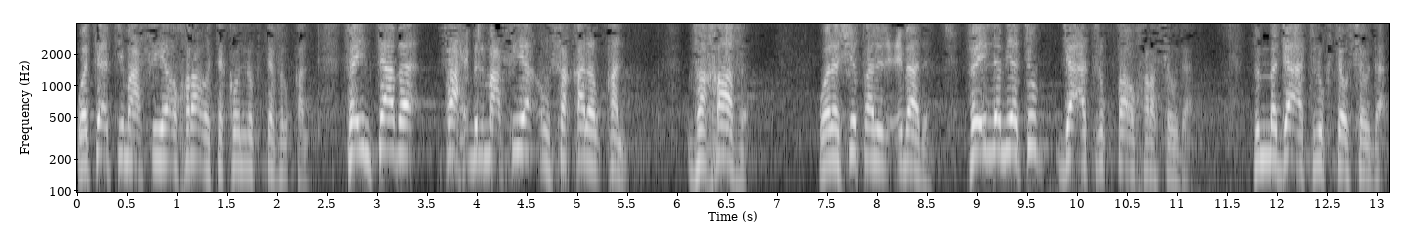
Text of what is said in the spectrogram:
وتأتي معصية أخرى وتكون نكتة في القلب. فإن تاب صاحب المعصية انصقل القلب فخاف ونشط للعبادة. فإن لم يتب جاءت نقطة أخرى سوداء. ثم جاءت نكتة سوداء.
